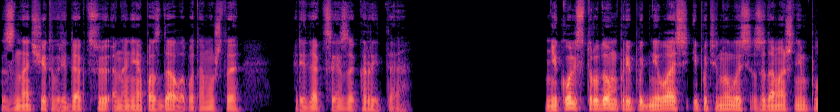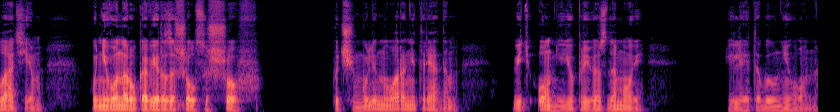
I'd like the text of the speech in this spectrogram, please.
Значит, в редакцию она не опоздала, потому что Редакция закрыта. Николь с трудом приподнялась и потянулась за домашним платьем. У него на рукаве разошелся шов. Почему Ленуара нет рядом? Ведь он ее привез домой. Или это был не он?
